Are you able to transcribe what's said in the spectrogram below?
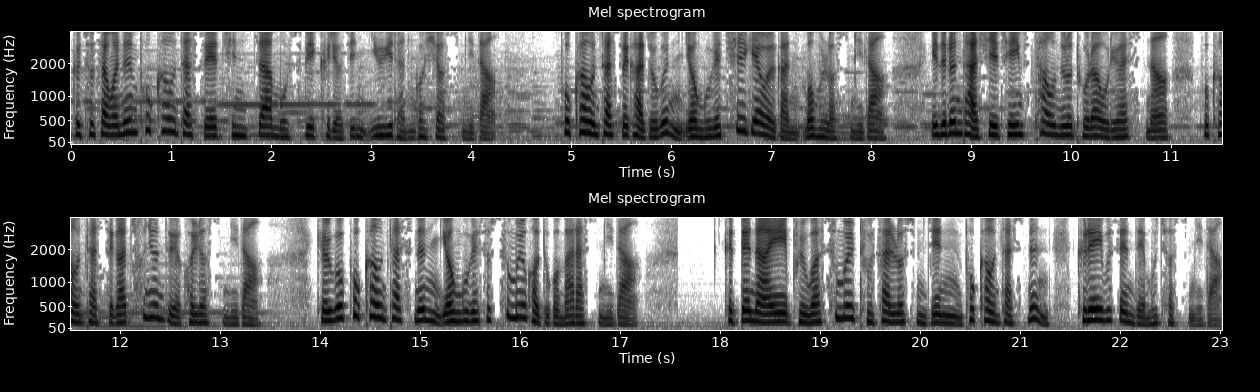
그 초상화는 포카혼타스의 진짜 모습이 그려진 유일한 것이었습니다. 포카혼타스 가족은 영국에 7개월간 머물렀습니다. 이들은 다시 제임스타운으로 돌아오려 했으나 포카혼타스가 천연두에 걸렸습니다. 결국 포카혼타스는 영국에서 숨을 거두고 말았습니다. 그때 나이 불과 22살로 숨진 포카운타스는 그레이브 샌드에 묻혔습니다.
